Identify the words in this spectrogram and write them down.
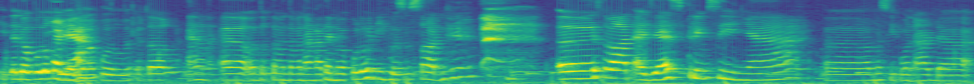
Kita 20 kan ya? Iya, 20. untuk eh, untuk teman-teman angkatan 20 nih khusus son Eh, semangat aja skripsinya. Eh, meskipun ada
